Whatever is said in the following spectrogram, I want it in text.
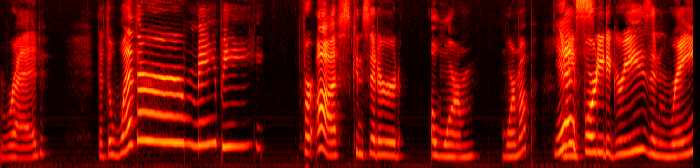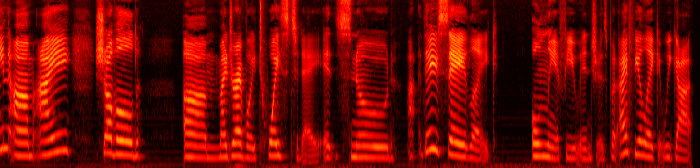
read, that the weather may be, for us, considered a warm warm up. Yes. 40 degrees and rain. Um, I shoveled um my driveway twice today. It snowed. uh, They say like only a few inches, but I feel like we got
